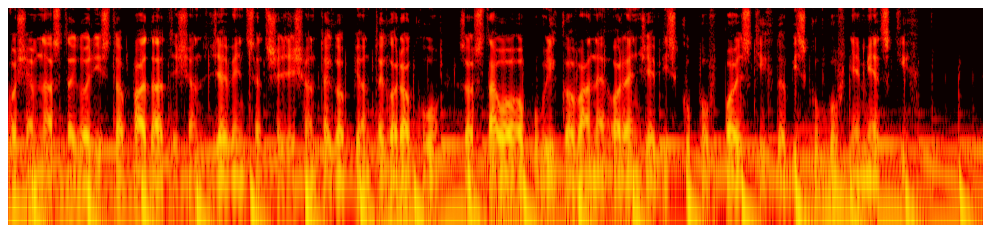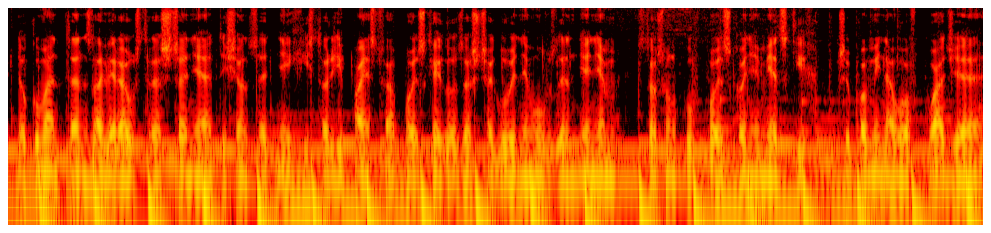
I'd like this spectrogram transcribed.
18 listopada 1965 roku zostało opublikowane orędzie biskupów polskich do biskupów niemieckich. Dokument ten zawierał streszczenie tysiącletniej historii państwa polskiego ze szczególnym uwzględnieniem stosunków polsko-niemieckich. Przypominał o wkładzie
